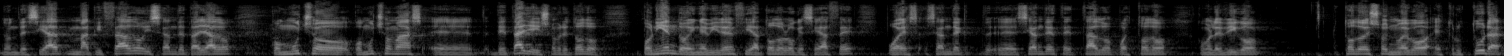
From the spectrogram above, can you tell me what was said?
donde se ha matizado y se han detallado con mucho, más eh, detalle y sobre todo poniendo en evidencia todo lo que se hace, pues se han, eh, detectado pues todo, como les digo, todo eso nuevas estructuras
